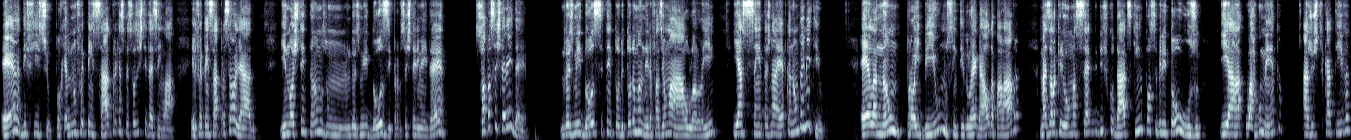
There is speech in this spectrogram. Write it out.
é difícil, porque ele não foi pensado para que as pessoas estivessem lá. Ele foi pensado para ser olhado. E nós tentamos um, em 2012, para vocês terem uma ideia, só para vocês terem ideia. Em 2012 se tentou de toda maneira fazer uma aula ali e a Sentas, na época, não permitiu. Ela não proibiu, no sentido legal da palavra, mas ela criou uma série de dificuldades que impossibilitou o uso. E a, o argumento, a justificativa,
